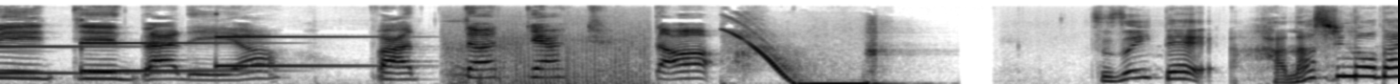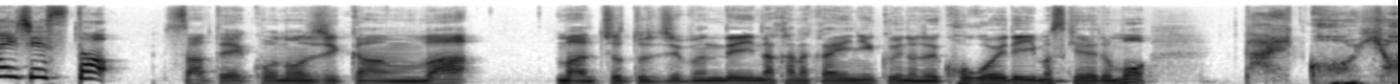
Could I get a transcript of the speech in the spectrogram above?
ラリオポッドキャスト。続いて話のダイジェスト。さてこの時間はまあちょっと自分でなかなか言いにくいので小声で言いますけれども大好評。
